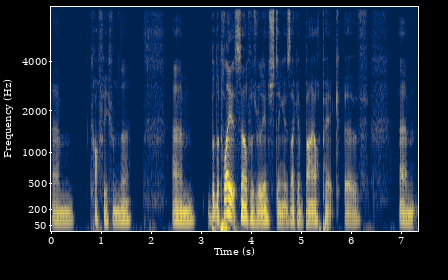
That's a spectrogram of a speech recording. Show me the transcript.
um, coffee from there. Um, but the play itself was really interesting. It's like a biopic of um,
